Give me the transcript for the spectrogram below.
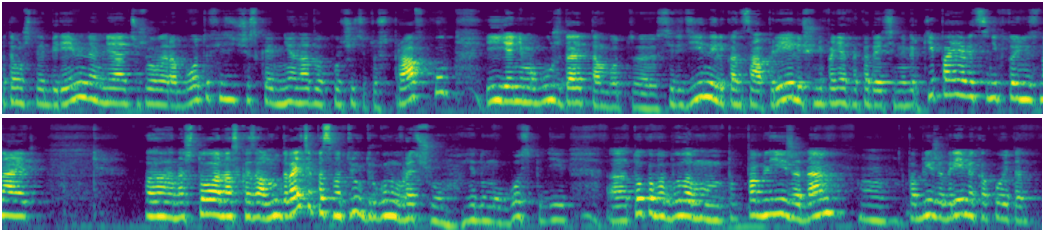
потому что я беременная, у меня тяжелая работа физическая, мне надо вот получить эту справку, и я не могу ждать там вот э, середины или конца апреля, еще непонятно, когда эти номерки появятся, никто не знает. А, на что она сказала, ну давайте посмотрю к другому врачу. Я думаю, господи, а, только бы было поближе, да, поближе время какое-то.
